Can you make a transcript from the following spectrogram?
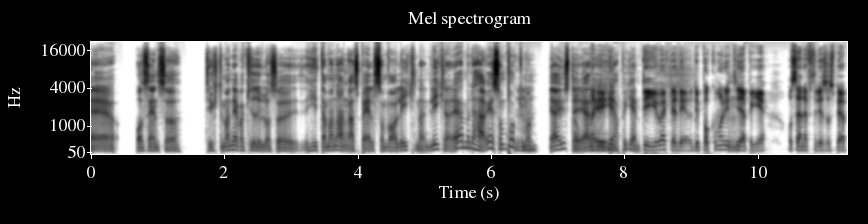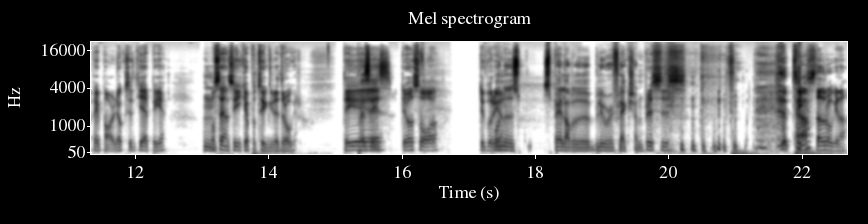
Eh, och sen så tyckte man det var kul och så hittade man andra spel som var liknande. liknande. Ja, men det här är som Pokémon. Mm. Ja, just det. Ja, Ja, det är JRPG. det är ju verkligen det. Det Pokémon är ett Mm. JRPG och sen efter det så spelar jag Paper Mario, det är också ett JRPG. Mm. Och sen så gick jag på tyngre droger. Det, Precis. det var så det började. Och nu sp- spelar du Blue Reflection. Precis. Tyngsta drogerna.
